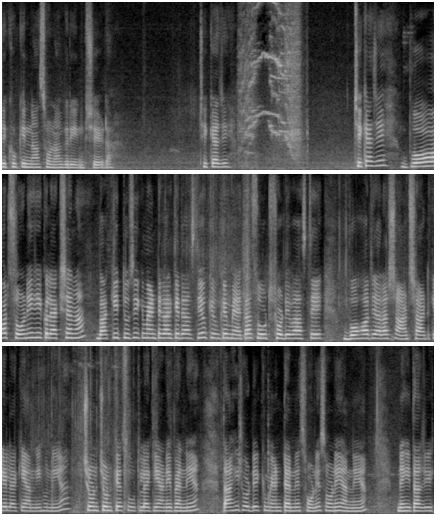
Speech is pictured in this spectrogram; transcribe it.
ਦੇਖੋ ਕਿੰਨਾ ਸੋਹਣਾ ਗ੍ਰੀਨ ਸ਼ੇਡ ਆ। ਠੀਕ ਹੈ ਜੀ? ਠੀਕ ਹੈ ਜੀ। ਬਹੁਤ ਸੋਹਣੀ ਜੀ ਕਲੈਕਸ਼ਨ ਆ। ਬਾਕੀ ਤੁਸੀਂ ਕਮੈਂਟ ਕਰਕੇ ਦੱਸ ਦਿਓ, ਕਿਉਂਕਿ ਮੈਂ ਤਾਂ ਸੂਟ ਤੁਹਾਡੇ ਵਾਸਤੇ ਬਹੁਤ ਜ਼ਿਆਦਾ ਛਾਂਟ ਛਾਂਟ ਕੇ ਲੈ ਕੇ ਆਨੀ ਹੁੰਨੀ ਆ। ਚੁਣ ਚੁਣ ਕੇ ਸੂਟ ਲੈ ਕੇ ਆਣੇ ਪੈਣੇ ਆ। ਤਾਂ ਹੀ ਤੁਹਾਡੇ ਕਮੈਂਟ ਇੰਨੇ ਸੋਹਣੇ ਸੋਹਣੇ ਆਨੇ ਆ। ਨਹੀਂ ਤਾਂ ਜੀ,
